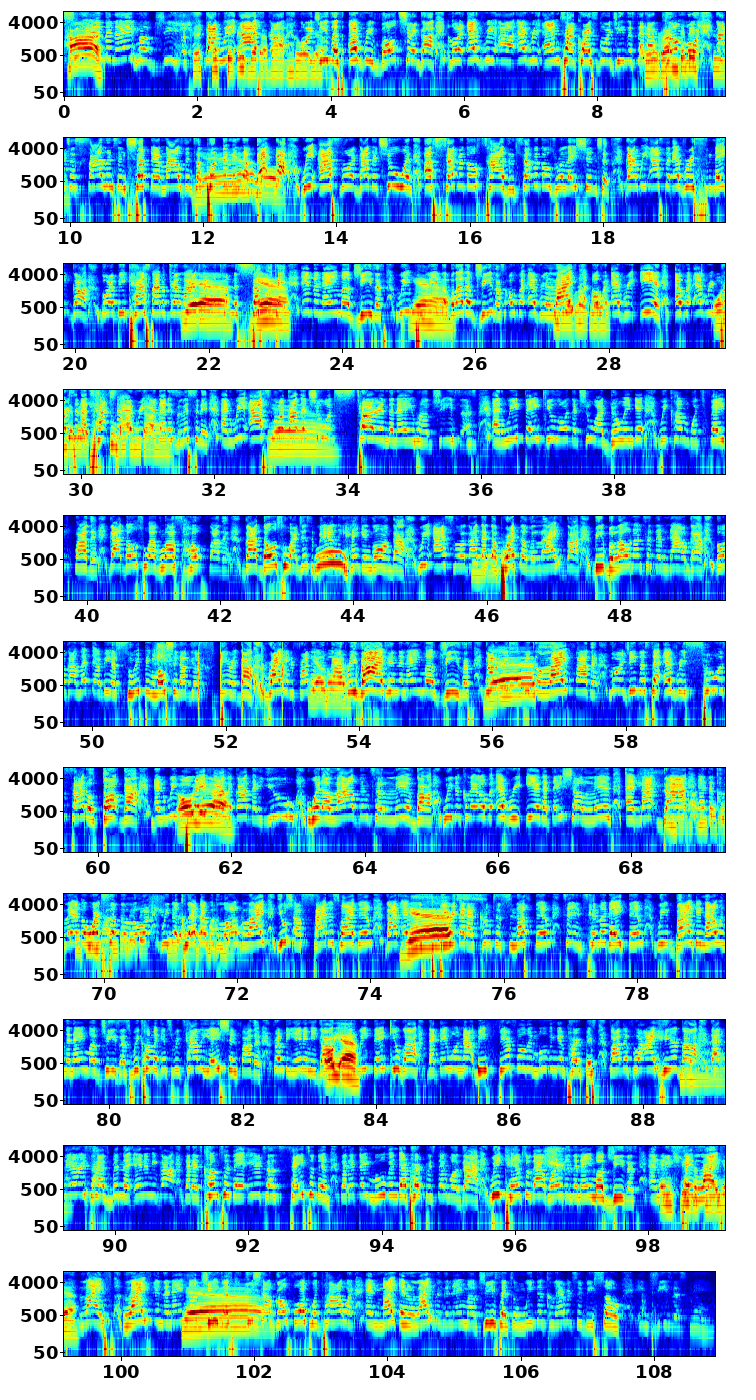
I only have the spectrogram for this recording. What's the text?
Ha. In the name of Jesus, God, we ask God, Lord Jesus, every vulture, God, Lord, every uh, every antichrist, Lord Jesus, that have come, Lord, God, to silence and shut their mouths and to put them in the back, Lord. God. We ask, Lord God, that you would uh, sever those ties and sever those relationships. God, we ask that every snake, God, Lord, be cast out of their lives that will come to suffocate. Yeah. In the name of Jesus, we Yeah. plead the blood of Jesus over every life, blood, over every ear, over every person attached to every that is listening. And we ask, Lord God, that you would stir in the name of Jesus. And we thank you, Lord, that you are doing it. We come with faith, Father. God, those who have lost hope, Father. God, those who are just barely Ooh. hanging on, God. We ask, Lord God, that the breath of life, God, be blown unto them now, God. Lord God, let there be a sweeping motion of your spirit, God, right in front of Yeah, them, God. Revive in the name of Jesus. God, Yes. we speak life, Father. Lord Jesus, to every suicidal thought, God. And we Oh, pray, yeah. Father God, that you would allow them to live, God. We declare over every ear that they shall live and not die and declare the works of the Lord. We declare that with long life you shall satisfy them. God, every Yes. spirit that has come to snuff them, to intimidate them, we bind it now in the name of Jesus. We come against retaliation, Father, from the enemy, God. Oh, yeah. And we thank you, God, that they will not be fearful in moving in purpose. Father, for I hear, God, that there is, has been the enemy, God, that has come to their ear to say to them that if they move in their purpose, they will die. We cancel that word in the name of Jesus. And we In say Jesus' name, life, yeah. life, life in the name Yeah. of Jesus. You shall go forth with power and might and life in the name of Jesus. And we declare it to be so in Jesus' name.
